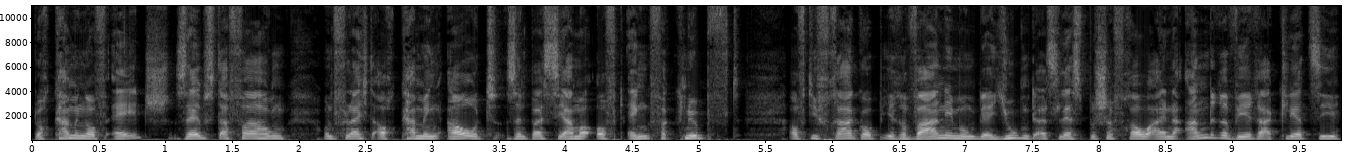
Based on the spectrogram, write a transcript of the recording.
Doch Coming of Age, Selbsterfahrung und vielleicht auch Coming Out sind bei Siama oft eng verknüpft. Auf die Frage, ob ihre Wahrnehmung der Jugend als lesbische Frau eine andere wäre, erklärt sie,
